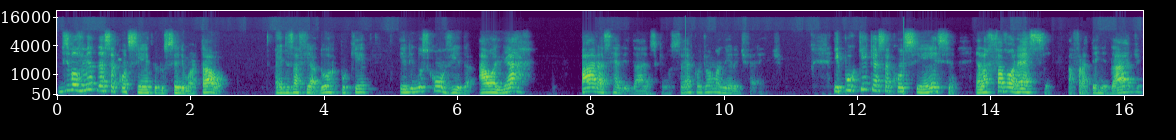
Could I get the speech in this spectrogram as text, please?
O desenvolvimento dessa consciência do ser imortal é desafiador porque ele nos convida a olhar para as realidades que nos cercam de uma maneira diferente. E por que que essa consciência ela favorece a fraternidade,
